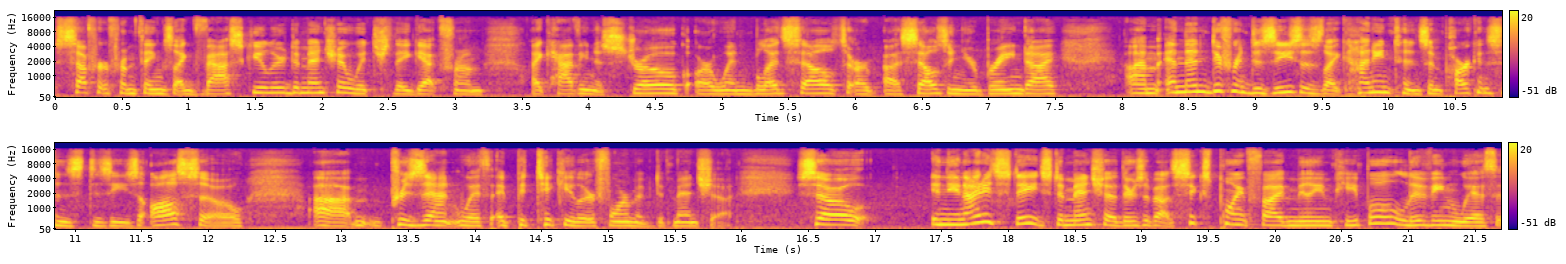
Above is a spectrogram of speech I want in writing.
suffer from things like vascular dementia, which they get from like having a stroke or when blood cells or uh, cells in your brain die. Um, and then different diseases like Huntington's and Parkinson's disease also um, present with a particular form of dementia. So in the United States, dementia, there's about 6.5 million people living with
